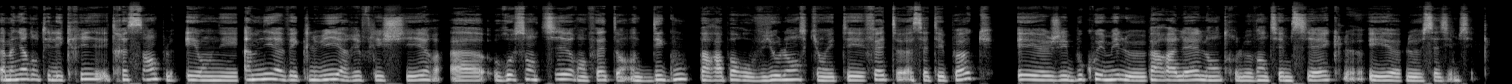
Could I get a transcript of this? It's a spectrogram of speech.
la manière dont il écrit est très simple. Et on est amené avec lui à réfléchir, à ressentir, en fait, un dégoût par rapport aux violences qui ont été faites à cette époque. Et euh, j'ai beaucoup aimé le parallèle entre le XXe siècle et euh, le XVIe siècle.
